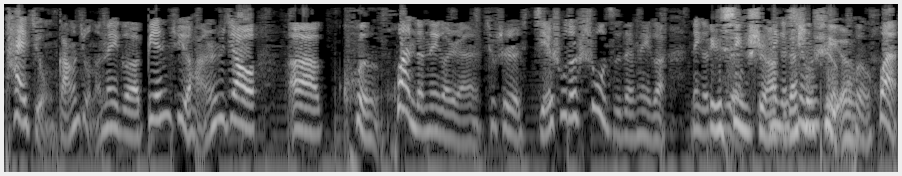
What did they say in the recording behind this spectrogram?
泰囧港囧的那个编剧，好像是叫呃捆换的那个人，就是结束的数字的那个那个那个姓氏啊，那个姓氏捆换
